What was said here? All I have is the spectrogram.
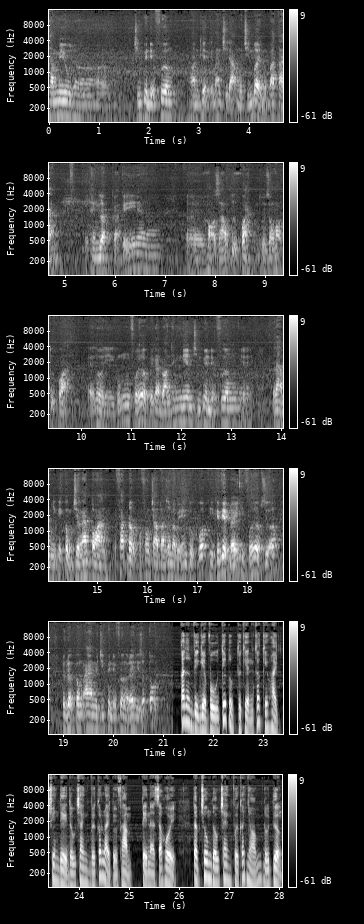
tham mưu cho chính quyền địa phương hoàn thiện cái ban chỉ đạo 197 138 để thành lập cả cái ờ, ờ, họ giáo tự quản rồi dòng họ tự quản thế rồi thì cũng phối hợp với cả đoàn thanh niên chính quyền địa phương để làm những cái cổng trường an toàn phát động các phong trào toàn dân bảo vệ an tổ quốc. Thì cái việc đấy thì phối hợp giữa lực lượng công an với chính quyền địa phương ở đây thì rất tốt. Các đơn vị nghiệp vụ tiếp tục thực hiện các kế hoạch chuyên đề đấu tranh với các loại tội phạm, tệ nạn xã hội, tập trung đấu tranh với các nhóm đối tượng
